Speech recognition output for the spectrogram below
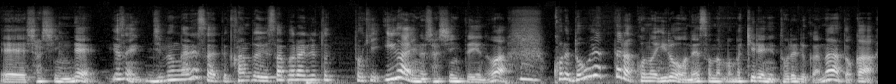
えー写真で要するに自分がねそうやって感動を揺さぶられると時以外の写真っていうのは、これどうやったらこの色をねそのまま綺麗に撮れるかなとか、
